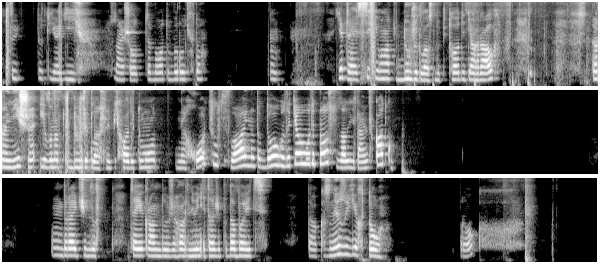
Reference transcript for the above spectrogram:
Тут, тут я їй. Знаю, що це багато беруть хто. М. Є Джесі, і вона тут дуже класно підходить. Я грав раніше, і вона тут дуже класно підходить, тому не хочу файно так довго затягувати, просто залітаємо в катку. До речі, цей екран дуже гарний, мені теж подобається. Так, знизу є хто? Брок.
